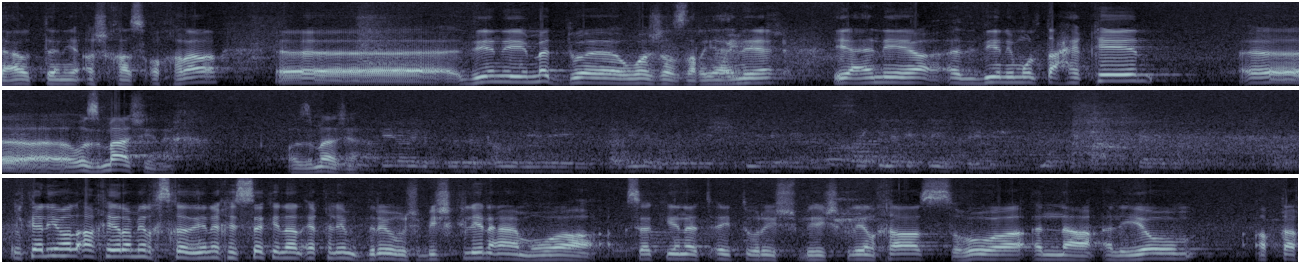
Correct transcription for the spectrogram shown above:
عاود ثاني أشخاص أخرى. ديني مد وجزر يعني يعني ديني ملتحقين آه، وزماشي الكلمة الأخيرة من خص خذيني خص ساكنة الإقليم الدريوش بشكل عام وساكنة أيتوريش بشكل خاص هو أن اليوم أبقى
